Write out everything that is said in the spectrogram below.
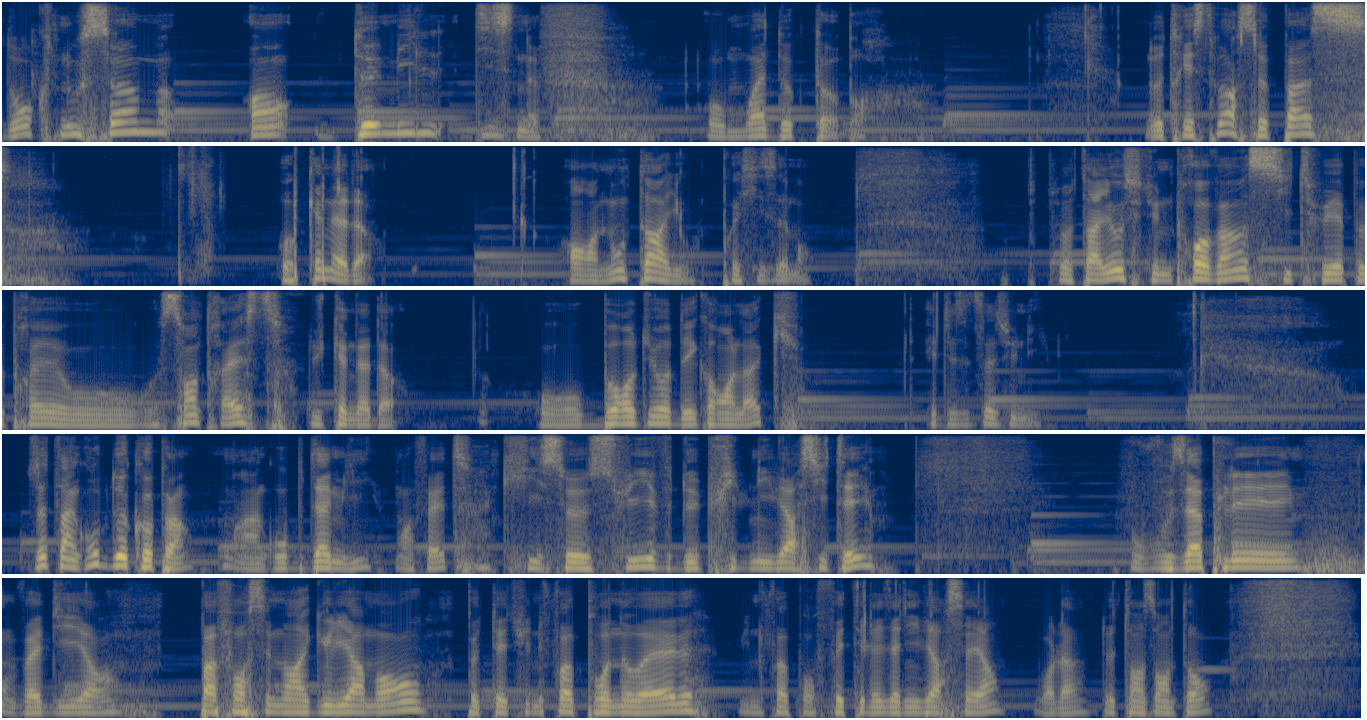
Donc nous sommes en 2019, au mois d'octobre. Notre histoire se passe au Canada, en Ontario précisément. L'Ontario, c'est une province située à peu près au centre-est du Canada, aux bordures des Grands Lacs des États-Unis. Vous êtes un groupe de copains, un groupe d'amis en fait, qui se suivent depuis l'université. Vous vous appelez, on va dire, pas forcément régulièrement, peut-être une fois pour Noël, une fois pour fêter les anniversaires, voilà, de temps en temps.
